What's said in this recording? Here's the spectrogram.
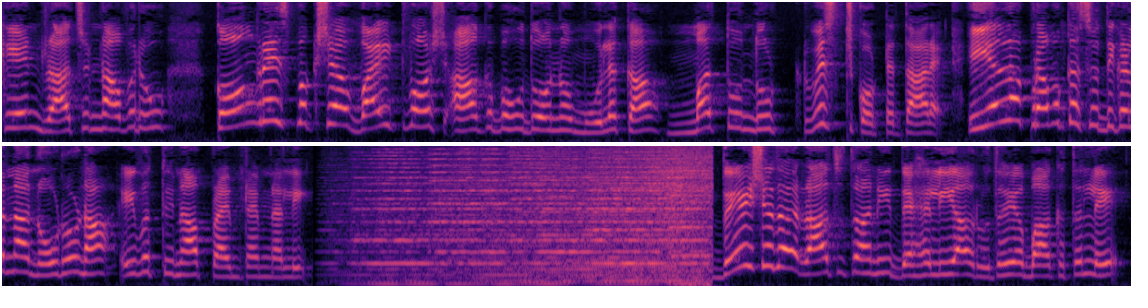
ಕೆಎನ್ ರಾಜಣ್ಣ ಅವರು ಕಾಂಗ್ರೆಸ್ ಪಕ್ಷ ವೈಟ್ ವಾಶ್ ಆಗಬಹುದು ಅನ್ನೋ ಮೂಲಕ ಮತ್ತೊಂದು ಟ್ವಿಸ್ಟ್ ಕೊಟ್ಟಿದ್ದಾರೆ. ಈ ಎಲ್ಲ ಪ್ರಮುಖ ಸುದ್ದಿಗಳನ್ನ ನೋಡೋಣ ಇವತ್ತಿನ ಪ್ರೈಮ್ ಟೈಮ್ನಲ್ಲಿ. ದೇಶದ ರಾಜಧಾನಿ ದೆಹಲಿಯ ಹೃದಯ ಭಾಗದಲ್ಲೇ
